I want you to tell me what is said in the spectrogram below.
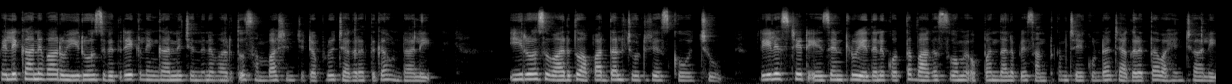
పెళ్ళి కాని వారు ఈరోజు వ్యతిరేక లింగాన్ని చెందిన వారితో సంభాషించేటప్పుడు జాగ్రత్తగా ఉండాలి. ఈరోజు వారితో అపార్థాలు చోటు చేసుకోవచ్చు. రియల్ ఎస్టేట్ ఏజెంట్లు ఏదైనా కొత్త భాగస్వామి ఒప్పందాలపై సంతకం చేయకుండా జాగ్రత్త వహించాలి.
